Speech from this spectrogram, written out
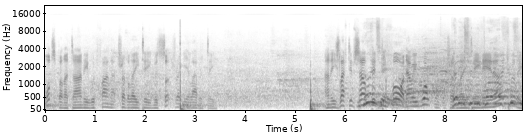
once upon a time he would find that treble 18 with such regularity. And he's left himself 54. Now he won't want the treble 18 here, now, will he?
